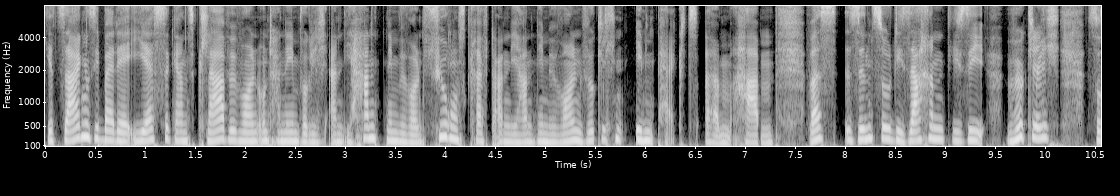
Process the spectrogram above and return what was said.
Jetzt sagen Sie bei der IS ganz klar, wir wollen Unternehmen wirklich an die Hand nehmen, wir wollen Führungskräfte an die Hand nehmen. Wir wollen wirklich einen Impact ähm, haben. Was sind so die Sachen, die Sie wirklich so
